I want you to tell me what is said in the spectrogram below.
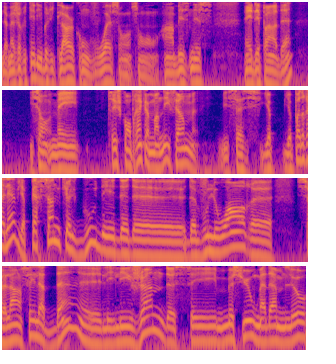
la majorité des bricoleurs qu'on voit sont, sont en business indépendant. Ils sont, mais, tu sais, je comprends qu'à un moment donné, ils ferment, mais ça, il y a, y a, pas de relève, il y a personne qui a le goût de, de, de, de vouloir euh, se lancer là-dedans. Euh, les, les, jeunes de ces monsieur ou madame là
